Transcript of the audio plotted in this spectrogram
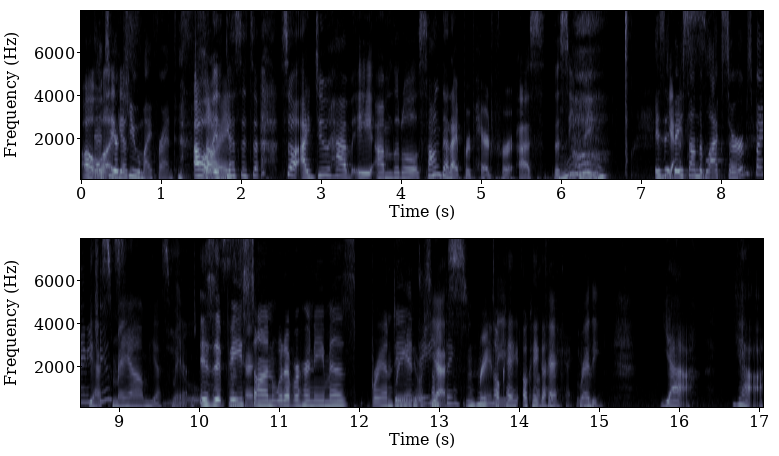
Oh, That's well, your I guess. cue, my friend. Oh, I guess it's a. So I do have a um little song that I prepared for us this evening. Is it based on the Black Serbs by any Yes, chance? ma'am. Yes, ma'am. Is it based Okay. on whatever her name is, Brandy, or something? Yes, Mhm. Brandy. Okay, okay, go ahead. Okay. Ready? Yeah, yeah,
